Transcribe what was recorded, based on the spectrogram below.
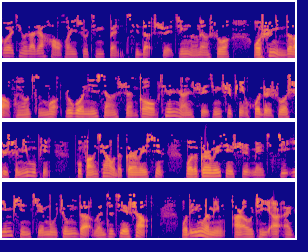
各位听友，大家好，欢迎收听本期的水晶能量说，我是你们的老朋友子墨。如果您想选购天然水晶制品，或者说是神秘物品，不妨加我的个人微信。我的个人微信是每期音频节目中的文字介绍，我的英文名 R O G E R X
